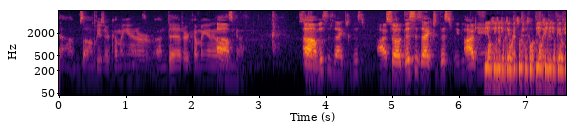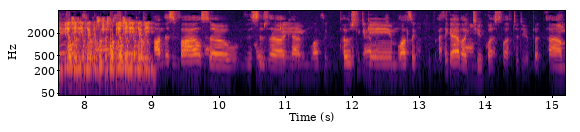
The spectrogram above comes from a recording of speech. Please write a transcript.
um, zombies are coming in, or undead are coming in, and all um, this kind of thing. So um, this is actually this. I've so this is actually this. I've completed the game on this file. So this is a kind of post game. Lots of. I think I have like two quests left to do, but. Um,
